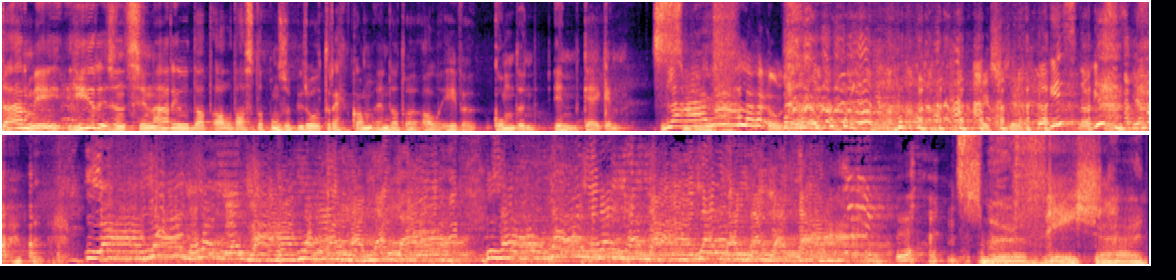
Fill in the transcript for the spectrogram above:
daarmee, hier is een scenario dat alvast op onze bureau terechtkwam en dat we al even konden inkijken. La, la, la. Oh, sorry. Excuseer. Nog eens, nog eens. Ja. Smurfation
